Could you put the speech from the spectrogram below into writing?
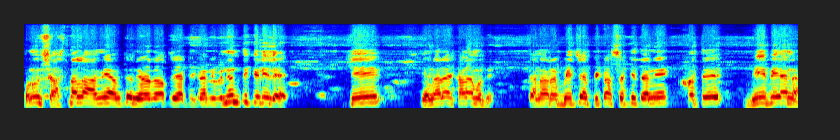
म्हणून शासनाला आम्ही आमच्या निवेदनात या ठिकाणी विनंती केलेली आहे की येणाऱ्या काळामध्ये त्यांना रब्बीच्या पिकासाठी त्यांनी खते बी बियाणं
